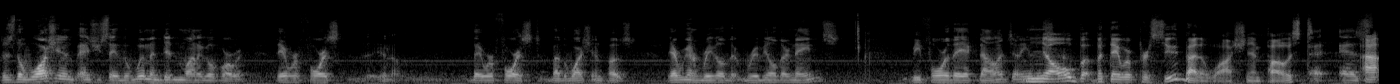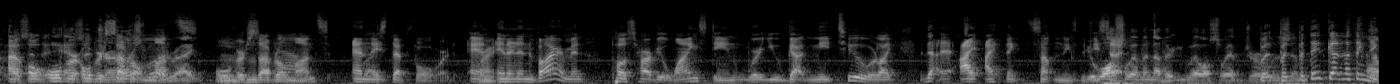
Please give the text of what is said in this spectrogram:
does the Washington, as you say, the women didn't want to go forward. They were forced. You know, they were forced by the Washington Post. They were going to reveal the, reveal their names before they acknowledged any of this. No, stuff? but but they were pursued by the Washington Post A- as- uh, uh, an- over as a over several would, months. right? Over several Yeah. months, and they step forward. And Right. in an environment post Harvey Weinstein, where you've got Me Too, or like I I think something needs to be You said. also have another. You also have journalism. but, but but they've got nothing to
